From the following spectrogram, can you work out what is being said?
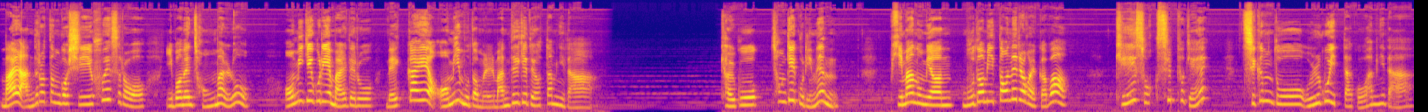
말 안 들었던 것이 후회스러워 이번엔 정말로 어미 개구리의 말대로 냇가에 어미 무덤을 만들게 되었답니다. 결국 청개구리는 비만 오면 무덤이 떠내려갈까봐 계속 슬프게 지금도 울고 있다고 합니다.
